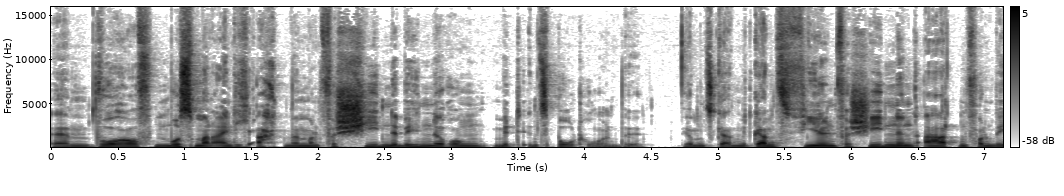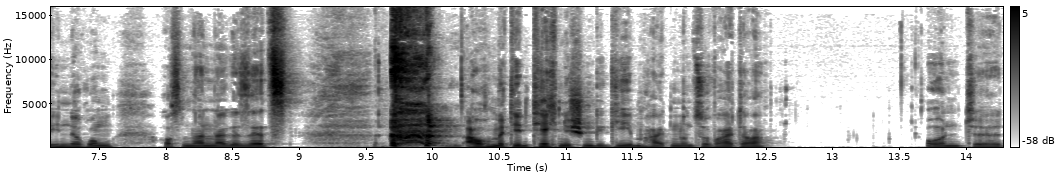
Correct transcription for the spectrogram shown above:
ähm, worauf muss man eigentlich achten, wenn man verschiedene Behinderungen mit ins Boot holen will. Wir haben uns mit ganz vielen verschiedenen Arten von Behinderungen auseinandergesetzt, auch mit den technischen Gegebenheiten und so weiter. Und äh,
